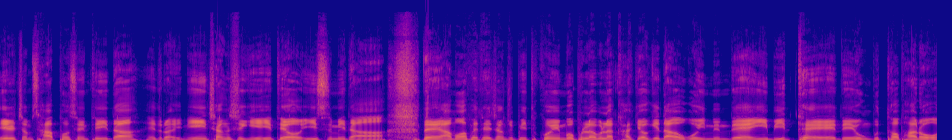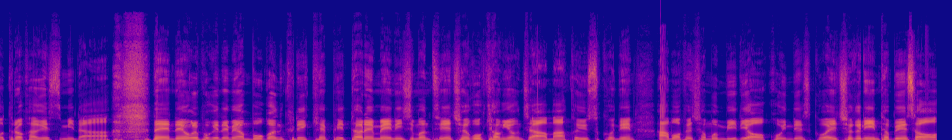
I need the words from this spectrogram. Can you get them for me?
1.4%이다. 헤드라인이 장식이 되어 있습니다. 네, 암호화폐 대장주 비트코인 뭐 블라블라 가격이 나오고 있는데 이 밑에 내용부터 바로 들어가겠습니다. 네, 내용을 보게 되면 모건 크릭 캐피털의 매니지먼트의 최고 경영자 마크 유스코는 암호화폐 전문 미디어 코인데스크와의 최근 인터뷰에서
